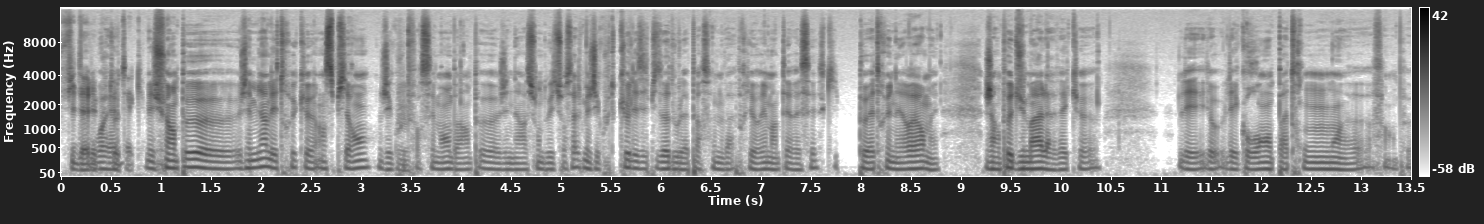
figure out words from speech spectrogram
fidèle et plutôt tech. Mais je suis un peu, euh, j'aime bien les trucs euh, inspirants. J'écoute mm. forcément bah, un peu euh, génération do it yourself, mais j'écoute que les épisodes où la personne va a priori m'intéresser, ce qui peut être une erreur, mais j'ai un peu du mal avec les, les, grands patrons. enfin, un peu,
